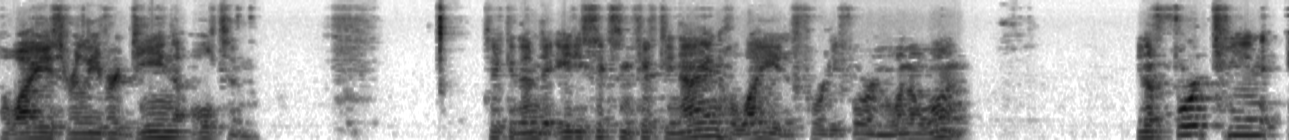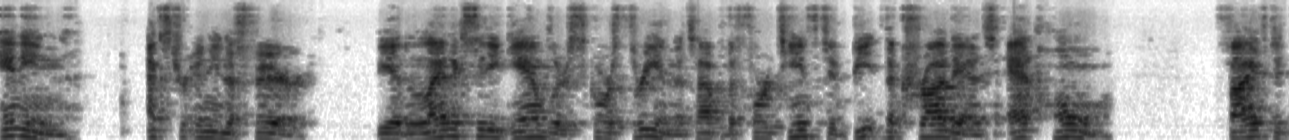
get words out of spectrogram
Hawaii's reliever Dean Olton. Taking them to 86 and 59, Hawaii to 44 and 101. In a 14 inning extra inning affair, the Atlantic City Gamblers score three in the top of the 14th to beat the Crawdads at home, five to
